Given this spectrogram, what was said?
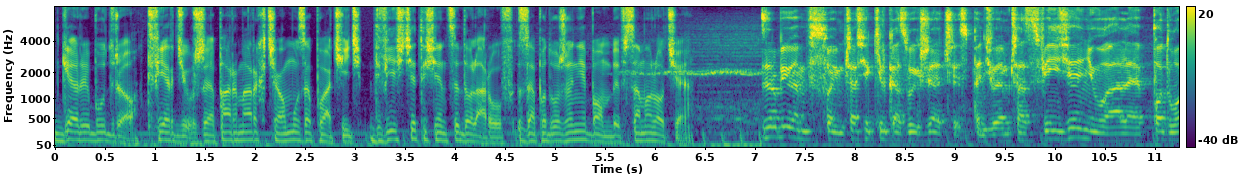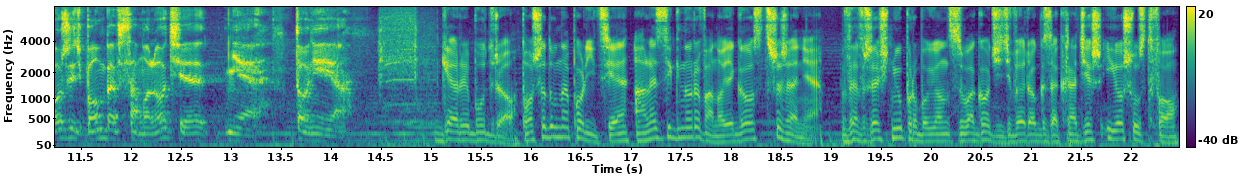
Gary Boudreau twierdził, że Parmar chciał mu zapłacić 200 tysięcy dolarów za podłożenie bomby w samolocie. Zrobiłem w swoim czasie kilka złych rzeczy. Spędziłem czas w więzieniu, ale podłożyć bombę w samolocie? Nie, to nie ja. Gary Boudreau poszedł na policję, ale zignorowano jego ostrzeżenie. We wrześniu, próbując złagodzić wyrok za kradzież i oszustwo,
